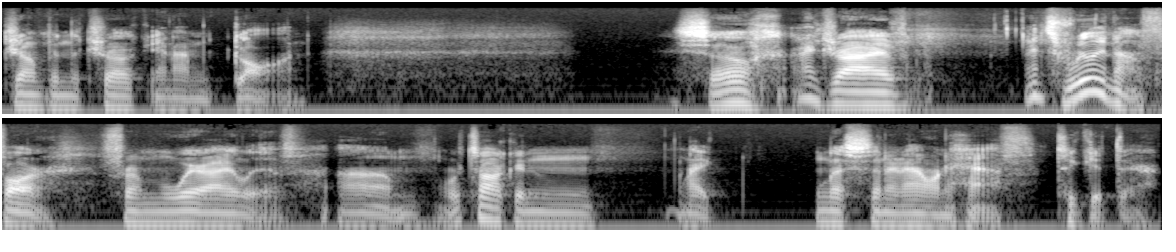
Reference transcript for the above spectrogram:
jump in the truck, and I'm gone. So I drive. It's really not far from where I live. Um, we're talking like less than an hour and a half to get there.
